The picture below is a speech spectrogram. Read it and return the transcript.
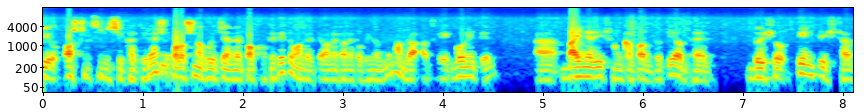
প্রিয় অষ্টম শ্রেণির শিক্ষার্থীরা পড়াশোনা করি চ্যানেলের পক্ষ থেকে তোমাদেরকে অনেক অনেক অভিনন্দন। আমরা আজকে গণিতের বাইনারি সংখ্যা পদ্ধতি অধ্যায়ের দুইশো তিন পৃষ্ঠার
